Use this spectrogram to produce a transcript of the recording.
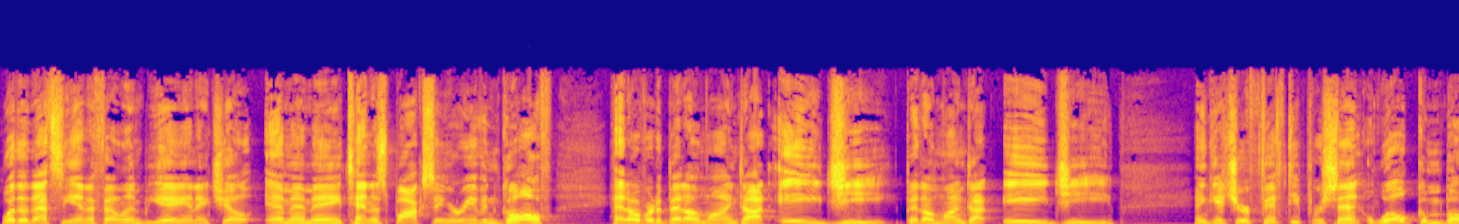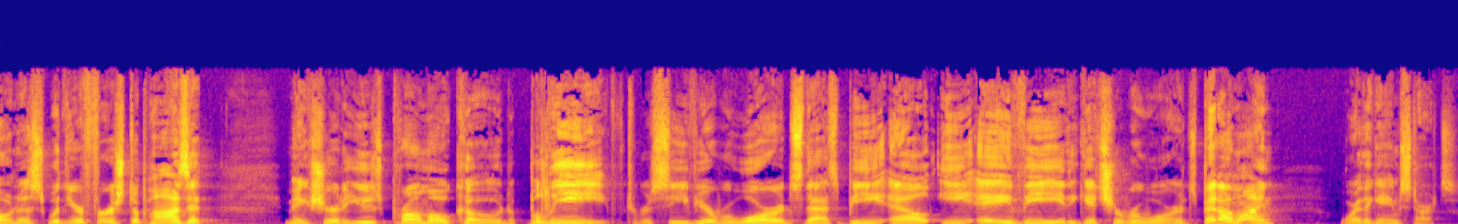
whether that's the NFL, NBA, NHL, MMA, tennis, boxing, or even golf. Head over to betonline.ag, betonline.ag, and get your 50% welcome bonus with your first deposit. Make sure to use promo code BLEAV to receive your rewards. That's B L E A V to get your rewards. Bet online, where the game starts.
